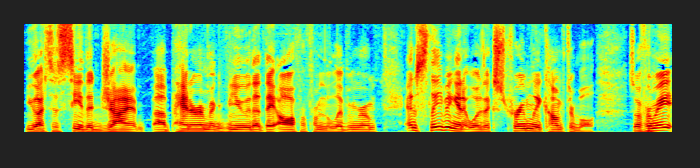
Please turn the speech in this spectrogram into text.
You got to see the giant uh, panoramic view that they offer from the living room, and sleeping in it was extremely comfortable. So for me,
